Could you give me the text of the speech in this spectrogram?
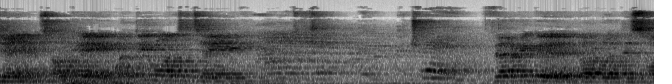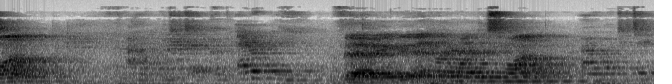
James. Okay, what do you want to take? I want to take a, train. Very good. What about this one? I want to take an airplane. Very good. What about this one? I want to take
